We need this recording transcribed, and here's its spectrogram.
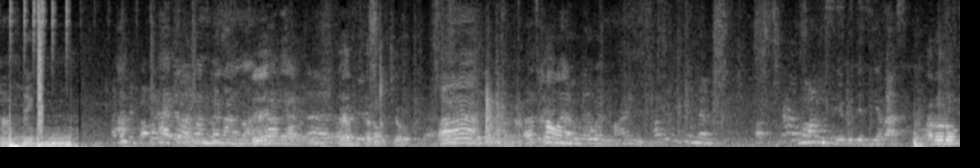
traffic. Ah, that's é I'm. Aroro.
